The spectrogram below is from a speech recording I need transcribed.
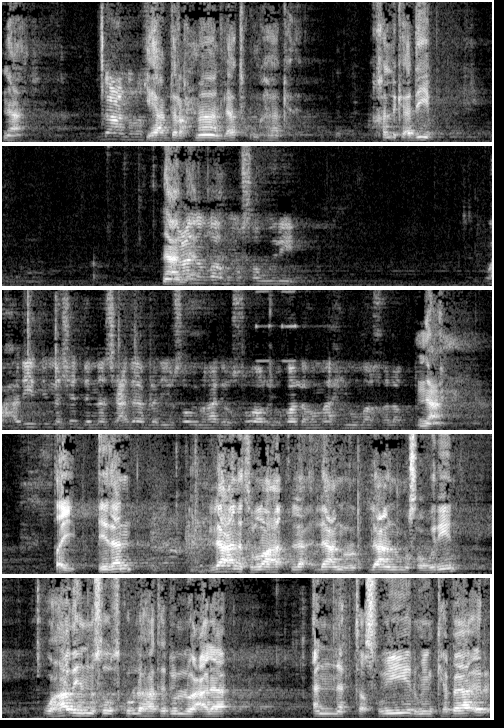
نعم. لعن الرسول. يا عبد الرحمن لا تكون هكذا. خليك أديب. نعم. لعن الله المصورين وحديث إن شد الناس عذاب الذي يصور هذه الصور يقال له ما أحيوا ما خلق نعم. طيب إذن لعنة الله لعن لعن المصورين وهذه النصوص كلها تدل على أن التصوير من كبائر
